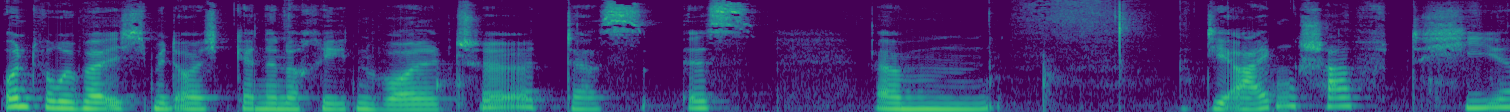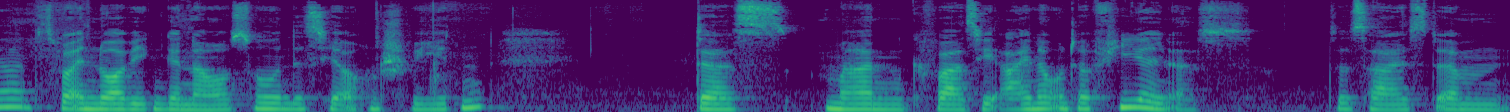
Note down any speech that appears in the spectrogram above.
und worüber ich mit euch gerne noch reden wollte, das ist ähm, die Eigenschaft hier, das war in Norwegen genauso und das hier auch in Schweden, dass man quasi einer unter vielen ist. Das heißt, ähm,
